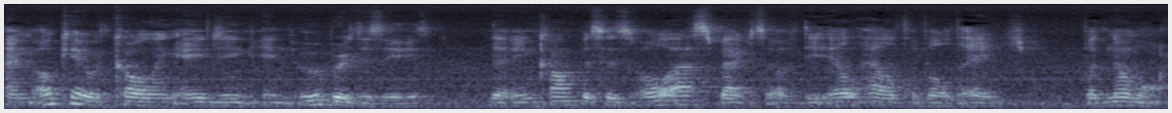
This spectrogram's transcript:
I'm okay with calling aging an uber disease that encompasses all aspects of the ill health of old age, but no more.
